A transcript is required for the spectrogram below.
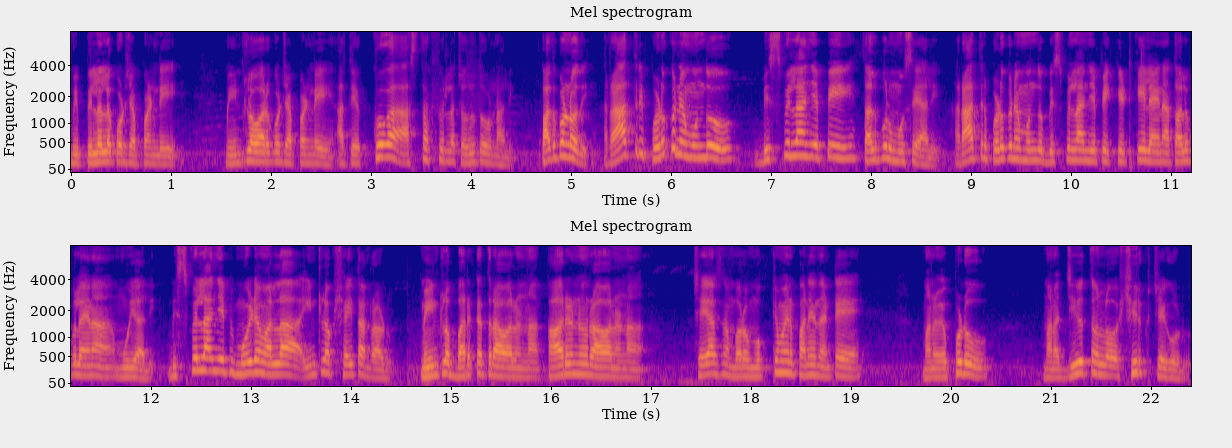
మీ పిల్లలకు కూడా చెప్పండి. మీ ఇంట్లో వరకు చెప్పండి. అతి ఎక్కువగా అస్తఫిర్లా చదువుతూ ఉండాలి. పదకొండవది రాత్రి పడుకునే ముందు బిస్మిల్లా అని చెప్పి తలుపులు మూసేయాలి. రాత్రి పడుకునే ముందు బిస్మిల్లా అని చెప్పి కిటికీలైనా తలుపులైనా మూయాలి. బిస్మిల్లా అని చెప్పి మూయడం వల్ల ఇంట్లోకి శైతాన్ రాడు. మీ ఇంట్లో బరకత్ రావాలన్నా కారుణ్యం రావాలన్నా చేయాల్సిన మరో ముఖ్యమైన పని ఏంటంటే మనం ఎప్పుడు మన జీవితంలో షిర్క్ చేయకూడదు.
